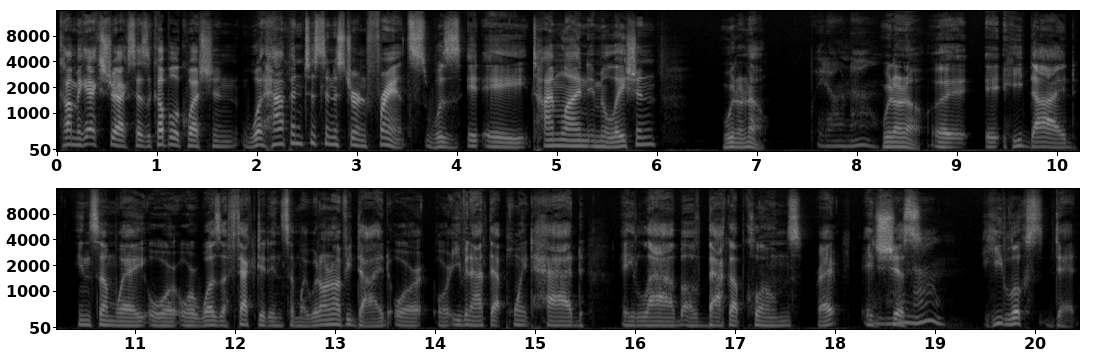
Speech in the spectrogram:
Comic Extracts has a couple of questions. What happened to Sinister in France? Was it a timeline emulation? We don't know. We don't know. We don't know. Uh, it, he died in some way, or or was affected in some way. We don't know if he died, or or even at that point had a lab of backup clones. Right? It's just know. He looks dead.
